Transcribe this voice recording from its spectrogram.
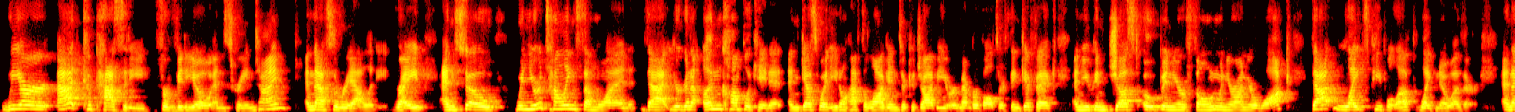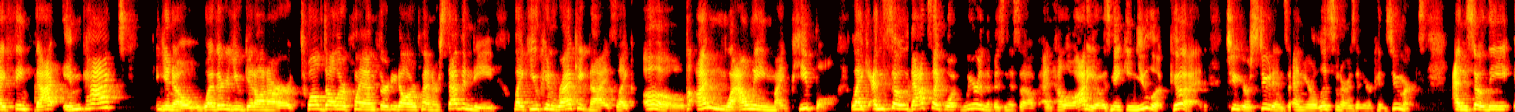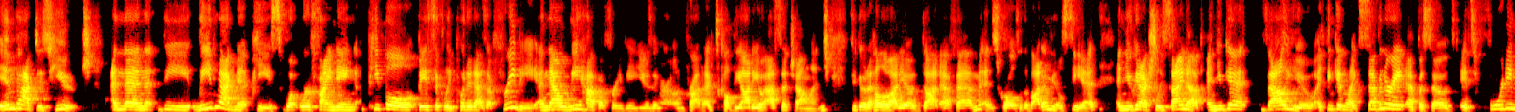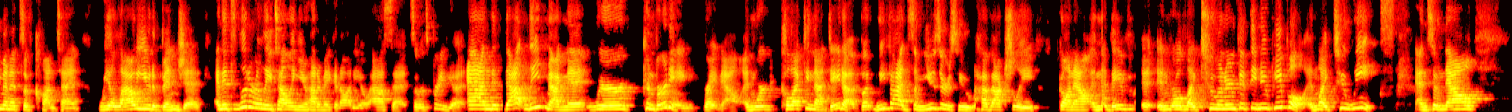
we are at capacity for video and screen time and that's the reality right? And so when you're telling someone that you're going to uncomplicate it and guess what? You don't have to log into kajabi or membervault or thinkific and you can just open your phone when you're on your walk that lights people up like no other. And i think that impact you know, whether you get on our $12 plan, $30 plan, or 70, like you can recognize, like, oh, I'm wowing my people. Like, and so that's like what we're in the business of and Hello Audio is making you look good to your students and your listeners and your consumers. And so the impact is huge. And then the lead magnet piece, what we're finding, people basically put it as a freebie. And now we have a freebie using our own product called the Audio Asset Challenge. If you go to helloaudio.fm and scroll to the bottom, you'll see it. And you can actually sign up and you get value, I think in like seven or eight episodes, it's 40 minutes of content. We allow you to binge it. And it's literally telling you how to make an audio asset. So it's pretty good. And that lead magnet, we're converting right now and we're collecting that data. But we've had some users who have actually gone out and they've enrolled like 250 new people in like two weeks. And so now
